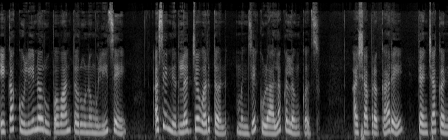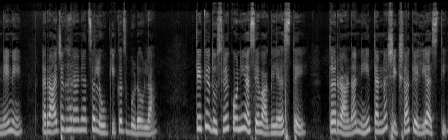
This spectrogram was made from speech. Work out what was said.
एका कुलीन रूपवान तरुण मुलीचे असे निर्लज्ज वर्तन म्हणजे कुळाला कलंकच. अशा प्रकारे त्यांच्या कन्येने राजघराण्याचा लौकिकच बुडवला. तेथे दुसरे कोणी असे वागले असते तर राणांनी त्यांना शिक्षा केली असती.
